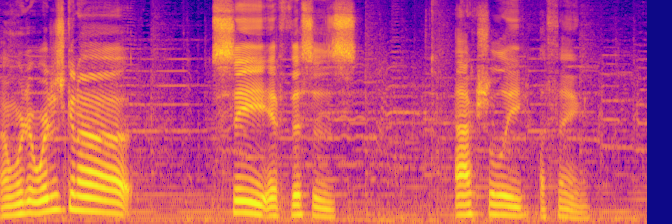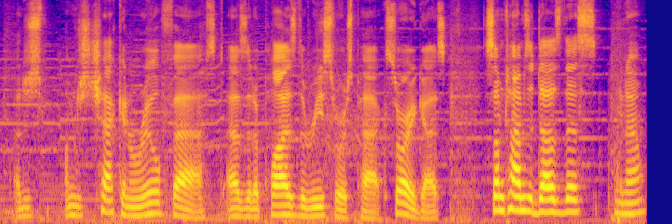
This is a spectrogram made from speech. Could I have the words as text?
And we're, we're just going to see if this is actually a thing. I just, I'm just checking real fast as it applies the resource pack. Sorry, guys. Sometimes it does this, you know,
